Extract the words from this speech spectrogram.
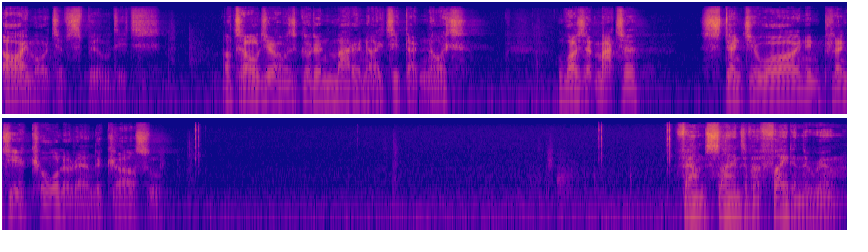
I might have spilled it. I told you I was good and marinated that night. Was it matter? Stench of wine in plenty of corn around the castle. Found signs of a fight in the room.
